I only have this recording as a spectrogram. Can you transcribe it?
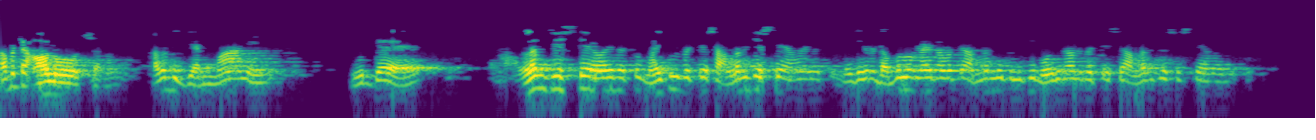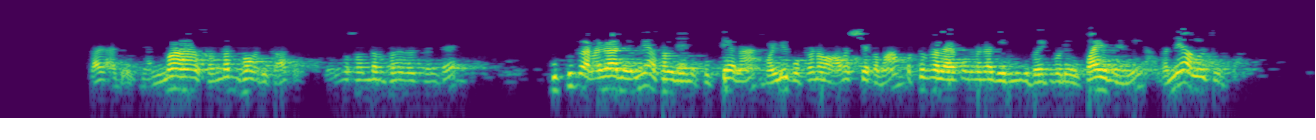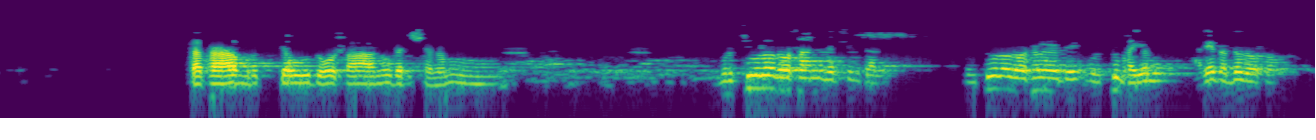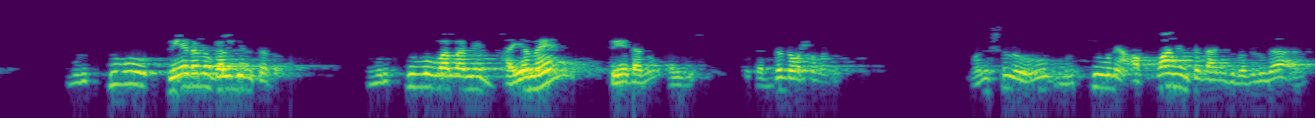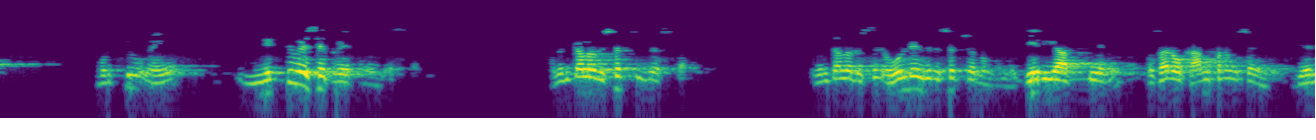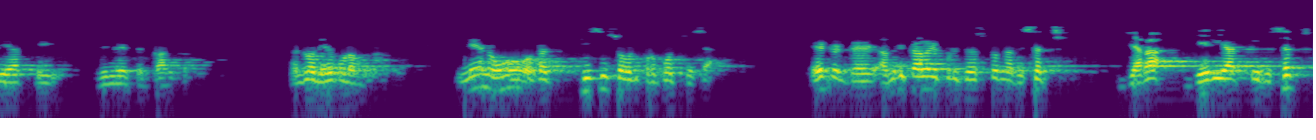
కాబట్టి ఆలోచన. కాబట్టి జన్మ అని ఊరికే అల్లరి చేస్తే ఏమైనట్టు మైకులు పెట్టేసి అల్లరి చేస్తే ఏమైనట్టు మీ దగ్గర డబ్బులు ఉన్నాయి కాబట్టి అందరినీ పిలిచి భోజనాలు పెట్టేసి అల్లరి చేసేస్తే ఏమైనట్టు? అది జన్మ సందర్భం అది కాదు. జన్మ సందర్భం ఏంటంటే పుట్టుక అనగానేమి అసలు నేను పుట్టేనా? మళ్ళీ పుట్టడం ఆవశ్యకమా? పుట్టుక లేకుండా దీని నుంచి బయటపడే ఉపాయమేమి అవన్నీ ఆలోచించాలి. తథా మృత్యౌ దోషానుదర్శనం. మృత్యువులో దోషాన్ని దర్శించాలి. మృత్యువులో దోషం ఏమిటి? మృత్యు భయము. అదే పెద్ద దోషం. మృత్యువు పీడను కలిగించదు. మృత్యువు వల్లని భయమే పీడను కలిగిస్తుంది. పెద్ద దోషం అది. మనుషులు మృత్యువుని ఆహ్వానించడానికి బదులుగా మృత్యువుని నెట్టివేసే ప్రయత్నం చేస్తారు. అమెరికాలో రీసెర్చ్ చేస్తారు. అమెరికాలో రీసెర్చ్ ఓల్డ్ ఏజ్ రీసెర్చ్ అని ఉంటుంది. జేరియాప్తి అని. ఒకసారి ఒక కాన్ఫరెన్స్ అయింది. జేరియాప్తి రిలేటెడ్ కాన్ఫరెన్స్ దాంట్లో నేను కూడా ఉన్నాను. నేను ఒక థీసిస్ ఒకటి ప్రపోజ్ చేశాను ఏంటంటే అమెరికాలో ఇప్పుడు చేస్తున్న రీసెర్చ్ జర జేరియాప్తి research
